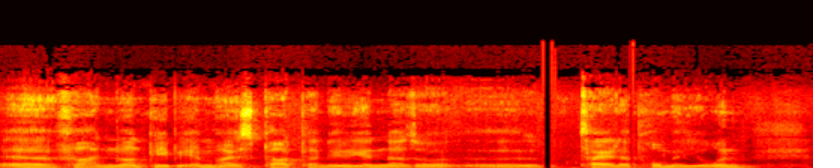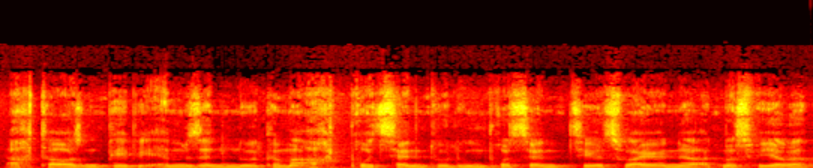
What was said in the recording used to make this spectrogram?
äh, vorhanden waren. ppm heißt Part per Million, also äh, Teile pro Million. 8000 ppm sind 0,8 Prozent Volumenprozent CO2 in der Atmosphäre.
